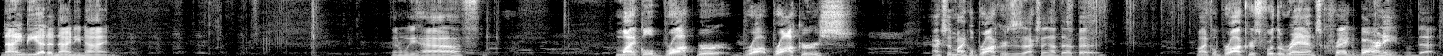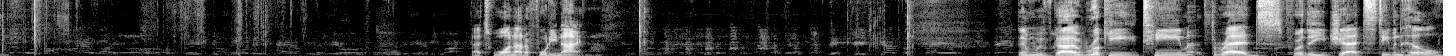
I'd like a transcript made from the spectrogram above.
90 out of 99. Then we have Michael Brockber, Bro- Brockers. Actually, Michael Brockers is actually not that bad. Michael Brockers for the Rams. Craig Barney with that. That's 1 out of 49. Then we've got rookie team threads for the Jets, Stephen Hill.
